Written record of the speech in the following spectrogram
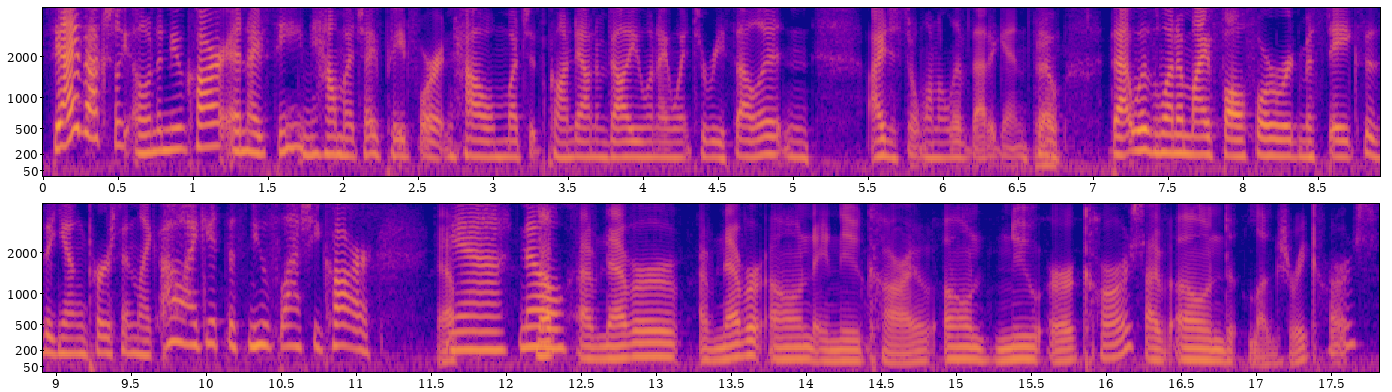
See, I've actually owned a new car and I've seen how much I've paid for it and how much it's gone down in value when I went to resell it. And I just don't want to live that again. So that was one of my fall forward mistakes as a young person. Like, oh, I get this new flashy car. Yep. Yeah, no. Nope, I've never I've never owned a new car. I've owned newer cars. I've owned luxury cars,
